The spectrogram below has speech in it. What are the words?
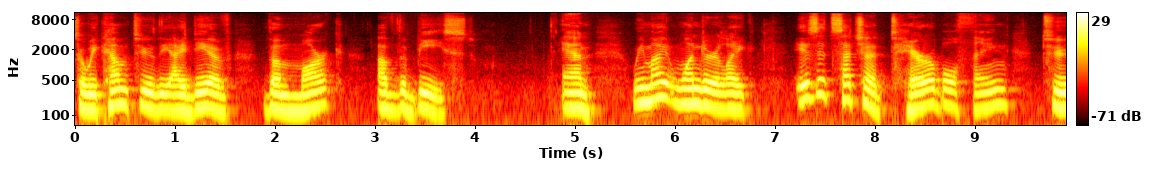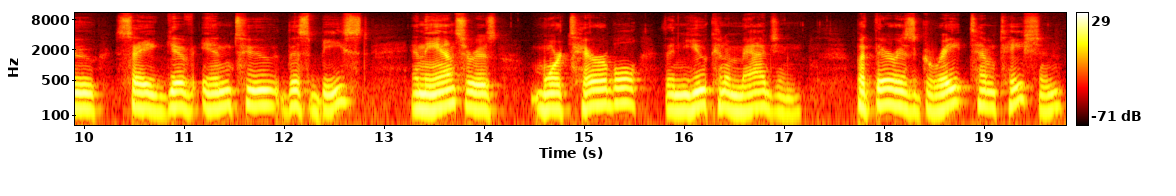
So we come to the idea of the mark of the beast. And we might wonder, like, is it such a terrible thing to, say, give in to this beast? And the answer is more terrible than you can imagine. But there is great temptation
